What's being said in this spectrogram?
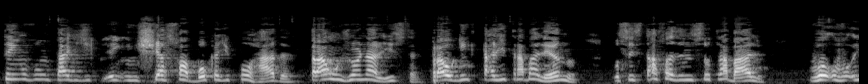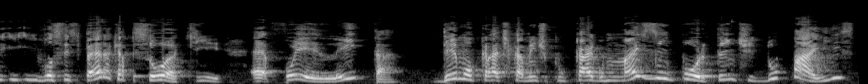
tenho vontade de encher a sua boca de porrada para um jornalista, para alguém que tá ali trabalhando. Você está fazendo o seu trabalho. E você espera que a pessoa que é, foi eleita democraticamente para o cargo mais importante do país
